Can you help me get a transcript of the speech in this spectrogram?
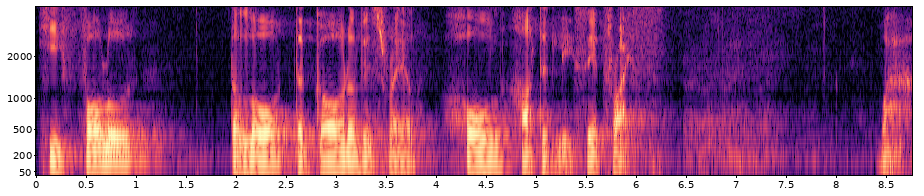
he followed the Lord, the God of Israel, wholeheartedly. Say it thrice. Wow.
